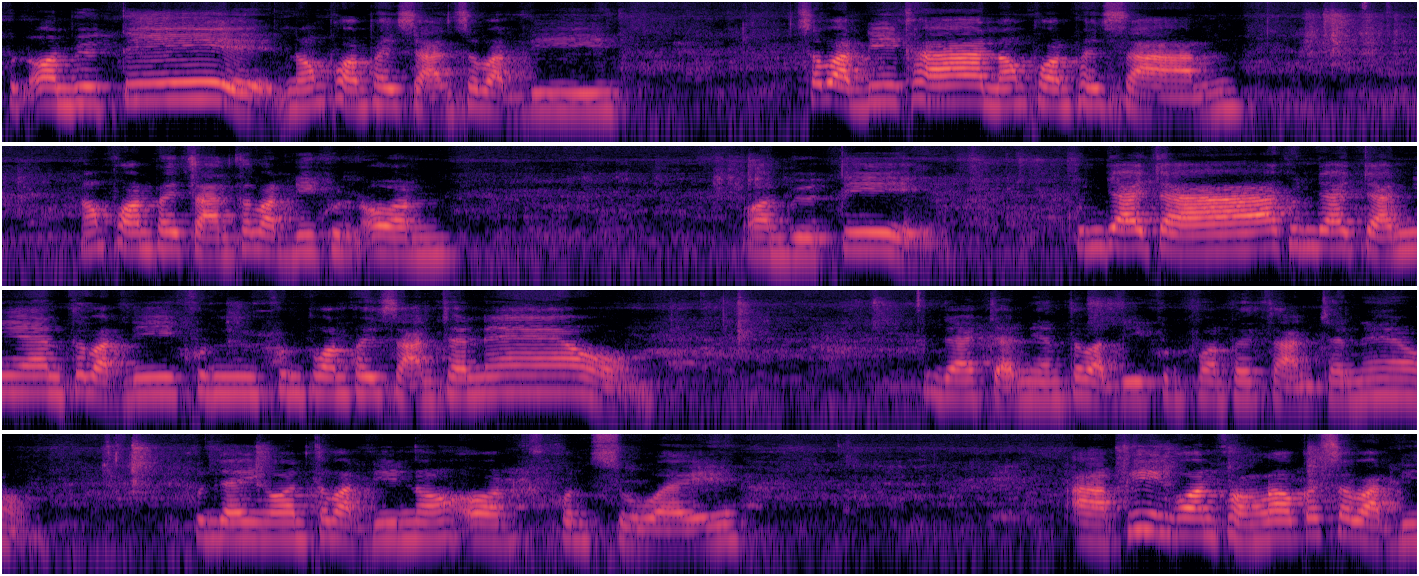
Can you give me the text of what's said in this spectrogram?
คุณออนบิวตี้น้องพรไพศาลสวัสดี สวัสดีค่ะ น้องพรไพศาลน้องพรไพศาลสวัสดีคุณออน ออนบิวตี้คุณยายจ๋าคุณยายจ๋าเนียน สวัสดี คุณคุณพรไพศาลชาแนลคุณยายจ๋าเนียนสวัสดี คุณพรไพศาลชาแนลคุณยายงอนสวัสดีน้องออนคนสวย อ่าพี่งอนของเราก็สวัสดี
